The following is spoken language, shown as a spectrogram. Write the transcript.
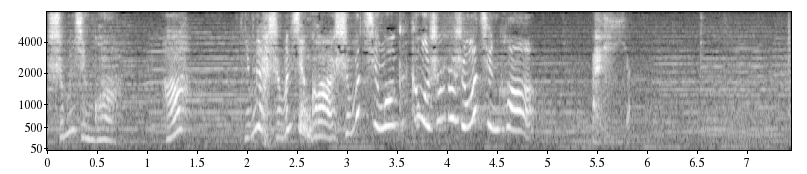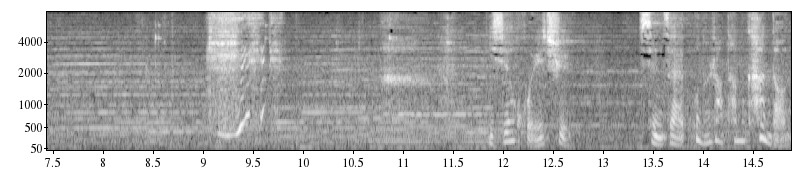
什么情况啊？你们俩什么情况？什么情况？跟跟我说说什么情况？哎呀，你先回去，现在不能让他们看到你。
